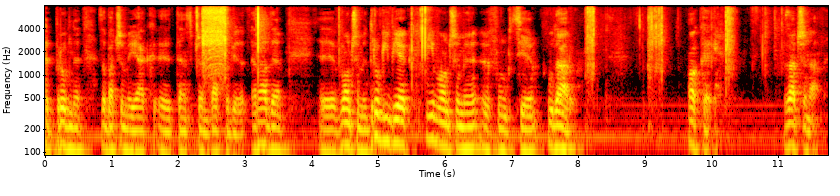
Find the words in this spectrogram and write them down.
próbny. Zobaczymy jak y, ten sprzęt da sobie radę. Y, włączymy drugi bieg i włączymy funkcję udaru. Ok, zaczynamy.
